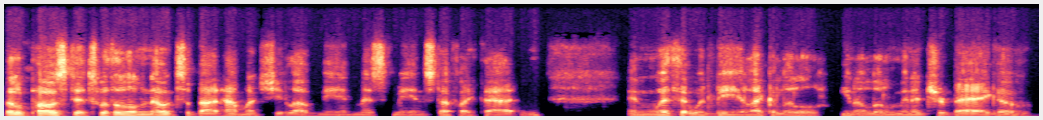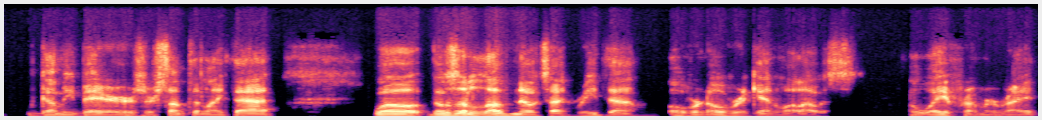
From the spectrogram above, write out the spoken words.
Little post-its with little notes about how much she loved me and missed me and stuff like that. And and with it would be like a little, you know, little miniature bag of gummy bears or something like that. Well, those little love notes, I'd read them over and over again while I was away from her, right?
